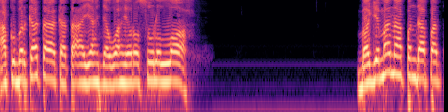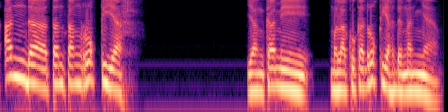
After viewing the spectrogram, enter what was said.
Aku berkata kata ayahnya wahai Rasulullah Bagaimana pendapat Anda tentang ruqyah yang kami melakukan ruqyah dengannya?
